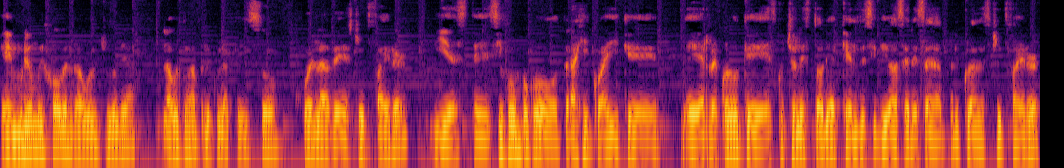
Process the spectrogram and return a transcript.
Eh, murió muy joven Raúl Julia. La última película que hizo fue la de Street Fighter. Y este sí fue un poco trágico ahí que eh, recuerdo que escuché la historia que él decidió hacer esa película de Street Fighter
